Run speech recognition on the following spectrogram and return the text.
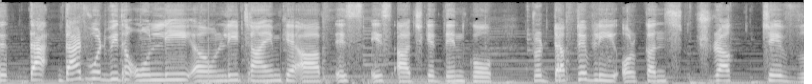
that would be the only only time कि आप इस इस आज के दिन को प्रोडक्टिवली और कंस्ट्रक्टिवली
